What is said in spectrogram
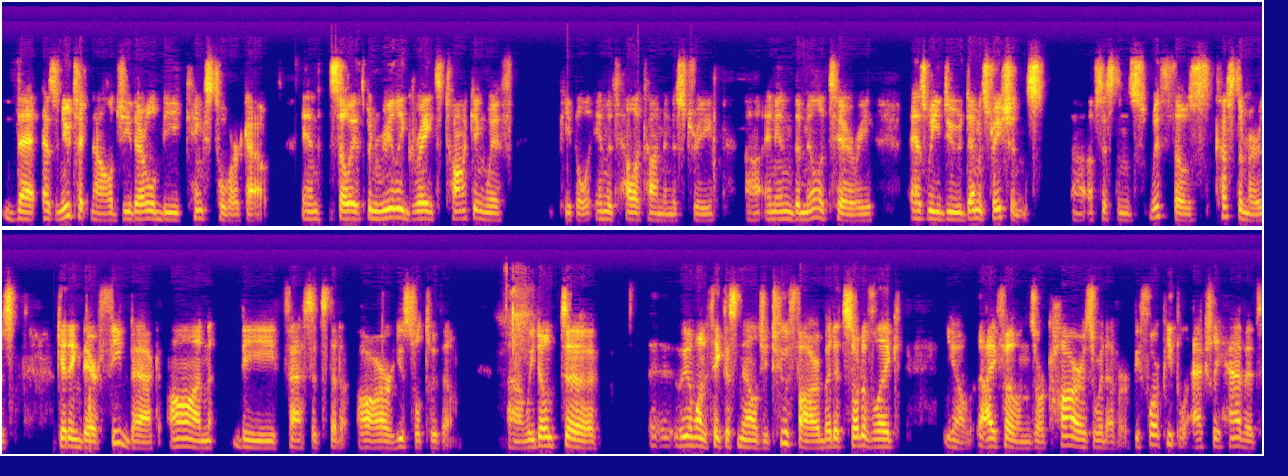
that as a new technology, there will be kinks to work out. And so it's been really great talking with people in the telecom industry uh, and in the military as we do demonstrations uh, of systems with those customers, getting their feedback on the facets that are useful to them. Uh, we don't uh, we don't want to take this analogy too far, but it's sort of like you know iPhones or cars or whatever. Before people actually have it,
